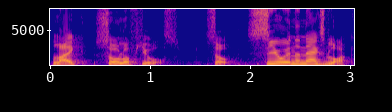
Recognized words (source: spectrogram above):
like solar fuels. So see you in the next block.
